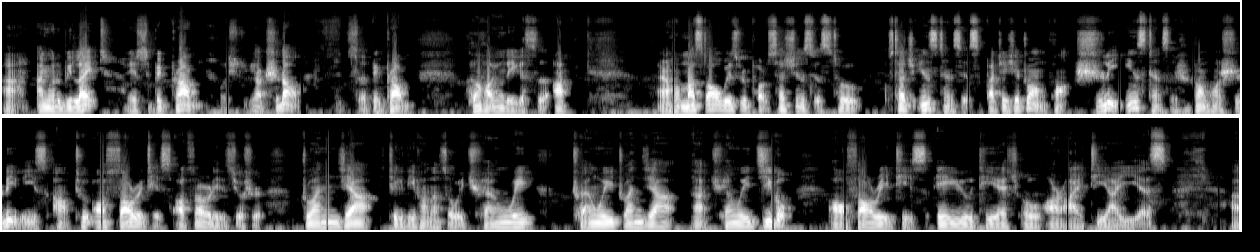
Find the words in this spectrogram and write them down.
啊，I'm going to be late，it's a big problem，我要迟到了，it's a big problem，很好用的一个词啊。然后 must always report such instances to such instances，把这些状况实例，instance 是状况实例的意思啊，to authorities，authorities 就是专家，这个地方呢作为权威，权威专家啊，权威机构，authorities，a u t h o r i t i e s。 啊，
